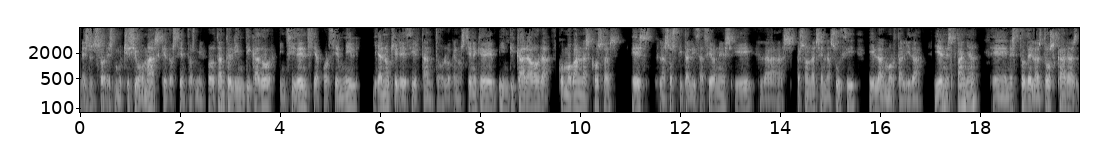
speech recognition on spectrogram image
eso es muchísimo más que 200.000. Por lo tanto, el indicador incidencia por 100.000 ya no quiere decir tanto. Lo que nos tiene que indicar ahora cómo van las cosas es las hospitalizaciones y las personas en la UCI y la mortalidad. Y en España, en esto de las dos caras,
